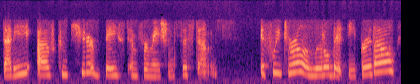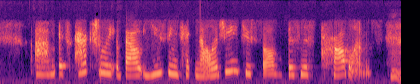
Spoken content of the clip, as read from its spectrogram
study of computer based information systems. If we drill a little bit deeper, though, um, it's actually about using technology to solve business problems. Hmm.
